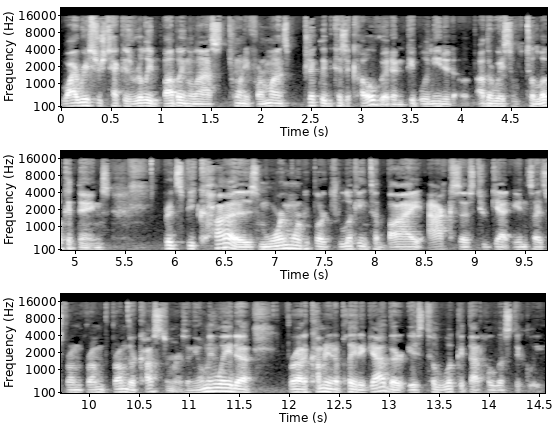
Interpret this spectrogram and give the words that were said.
why research tech is really bubbling the last 24 months, particularly because of COVID and people needed other ways to, to look at things, but it's because more and more people are looking to buy access to get insights from from from their customers. And the only way to for a company to play together is to look at that holistically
